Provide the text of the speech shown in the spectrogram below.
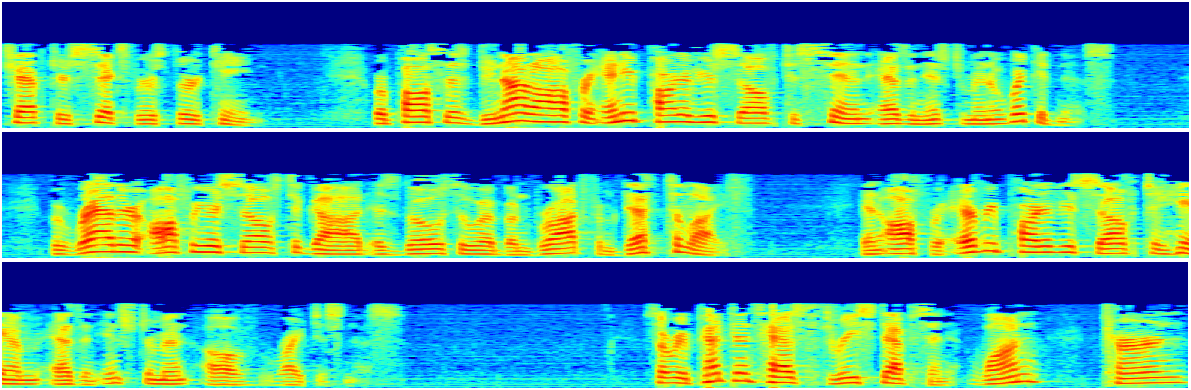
chapter 6 verse 13, where Paul says, Do not offer any part of yourself to sin as an instrument of wickedness, but rather offer yourselves to God as those who have been brought from death to life and offer every part of yourself to Him as an instrument of righteousness. So repentance has three steps in it. One, turn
